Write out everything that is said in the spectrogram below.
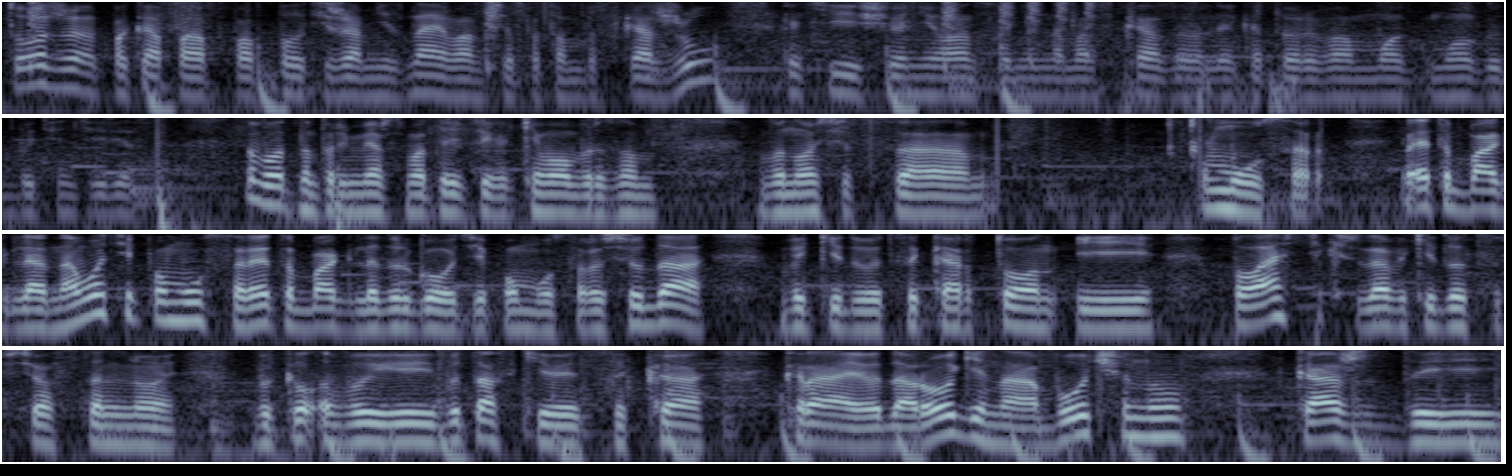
тоже. Пока по, по платежам не знаю, вам все потом расскажу. Какие еще нюансы они нам рассказывали, которые вам мог, могут быть интересны. Ну вот, например, смотрите, каким образом выносится мусор. Это бак для одного типа мусора, это бак для другого типа мусора. Сюда выкидывается картон и пластик, сюда выкидывается все остальное. Вы, вы, вытаскивается к краю дороги, на обочину. Каждый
